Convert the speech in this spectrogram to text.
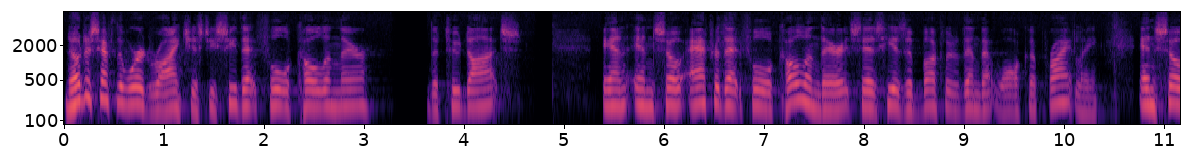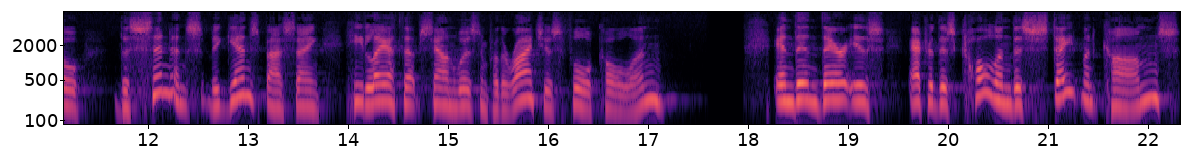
Notice after the word righteous, do you see that full colon there? The two dots? And, and so after that full colon there, it says, He is a buckler to them that walk uprightly. And so the sentence begins by saying, He layeth up sound wisdom for the righteous, full colon. And then there is, after this colon, this statement comes,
